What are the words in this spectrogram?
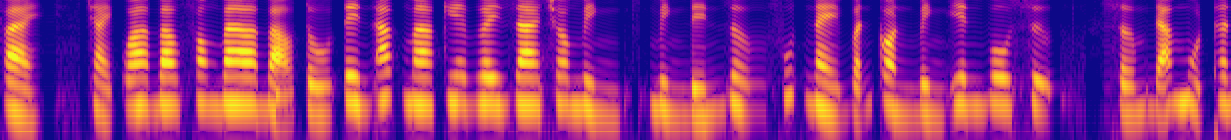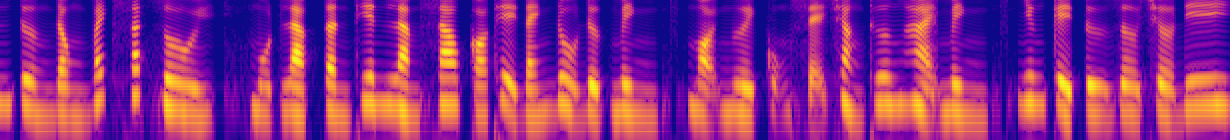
Phải. Trải qua bao phong ba bão tố tên ác ma kia gây ra cho mình, mình đến giờ phút này vẫn còn bình yên vô sự. Sớm đã một thân tường đồng vách sắt rồi, một lạc tần thiên làm sao có thể đánh đổ được mình, mọi người cũng sẽ chẳng thương hại mình. Nhưng kể từ giờ trở đi,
